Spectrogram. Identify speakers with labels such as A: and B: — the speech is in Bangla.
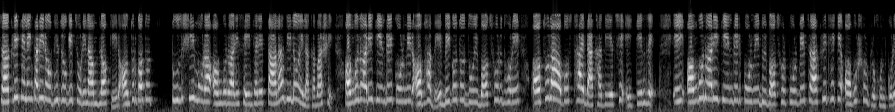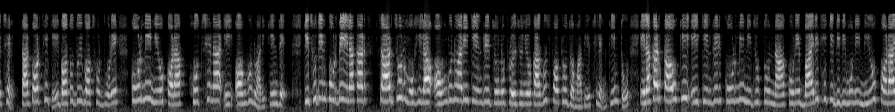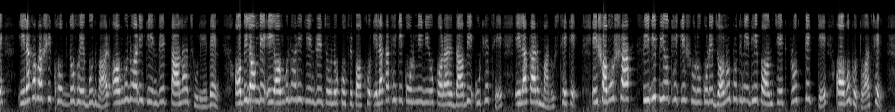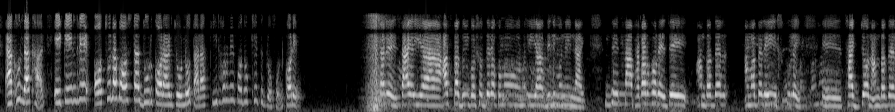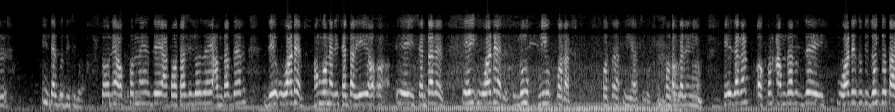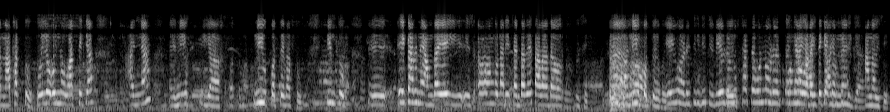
A: চাকরি কেলেঙ্কারির অভিযোগে চড়িলাম ব্লকের অন্তর্গত তুলসী মোড়া অঙ্গনওয়াড়ি সেন্টারে তালা দিল এলাকাবাসী। অঙ্গনওয়াড়ি কেন্দ্রে কর্মীর অভাবে বিগত দুই বছর ধরে অচলা অবস্থায় দেখা দিয়েছে এই কেন্দ্রে। এই অঙ্গনওয়াড়ি কেন্দ্রের কর্মী দুই বছর পূর্বে চাকরি থেকে অবসর গ্রহণ করেছেন। তারপর থেকে গত দুই বছর ধরে কর্মী নিয়োগ করা হচ্ছে না এই অঙ্গনওয়াড়ি কেন্দ্রে। কিছুদিন পূর্বে এলাকার চারজন মহিলা অঙ্গনওয়াড়ি কেন্দ্রের জন্য প্রয়োজনীয় কাগজপত্র জমা দিয়েছিলেন। কিন্তু এলাকার কাউকে এই কেন্দ্রের কর্মী নিযুক্ত না করে বাইরে থেকে দিদিমণি নিয়োগ করায় এলাকাবাসী ক্ষুব্ধ হয়ে বুধবার অঙ্গনওয়াড়ি কেন্দ্রে তালা ঝুলিয়ে দেন। অবিলম্বে এই অঙ্গনওয়াড়ি কেন্দ্রের জন্য কর্তৃপক্ষ এলাকা থেকে কর্মী নিয়োগ করার দাবি উঠেছে এলাকার মানুষ থেকে। এই সমস্যা সিডিপিও থেকে শুরু করে জনপ্রতিনিধি পঞ্চায়েত প্রত্যেককে অবগত আছেন। এখন দেখার এই কেন্দ্রের অচলাবস্থা দূর করার জন্য তারা কি ধরনের পদক্ষেপ গ্রহণ করেন।
B: ইয়া আজকাল দুই বছর ধরে কোনো ইয়া দিদিমণি নাই। না থাকার পরে যে আমাদের আমাদের এই স্কুলে চারজন আমাদের ইন্টারভিউ দিছিল। তো অনে অক্ষণে যে কথা ছিল যে আমাদের যে ওয়ার্ডের অঙ্গনারী সেন্টার, এই এই সেন্টারের, এই ওয়ার্ডের লোক নিয়োগ করার। কথা ইয়া ছিল সরকারি নিয়ম। এই জায়গা এখন আমরা যে ওয়ার্ডে যদি যোগ্যতা না থাকতো তাহলে অন্য ওয়ার্ড থেকে আইনা নিয়োগ ইয়া নিয়োগ করতে পারতো। কিন্তু এ, এই কারণে আমরা এই অঙ্গনারী সেন্টারে তালা দেওয়া হয়েছে। হ্যাঁ, নিয়োগ করতে হবে।
C: এই ওয়ার্ডে থেকে দিতে হবে লোক থাকতে অন্য ওয়ার্ডের
B: থেকে আনা হয়েছে?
